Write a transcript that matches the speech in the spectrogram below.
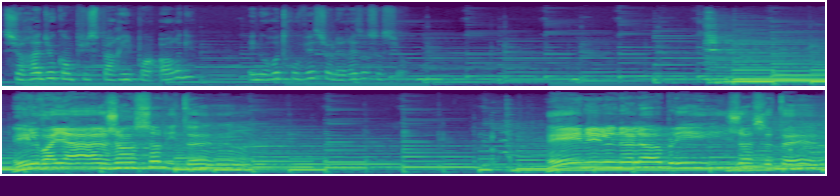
sur radiocampusparis.org et nous retrouver sur les réseaux sociaux. Il voyage en solitaire et nul ne l'oblige à se taire.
